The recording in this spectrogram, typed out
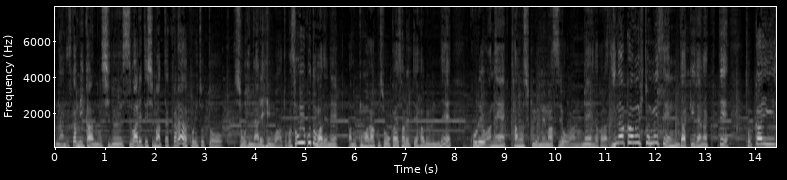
なんですか？みかんの汁吸われてしまったから、これちょっと商品なれへんわとか、そういうことまでね、あの、細かく紹介されてはるんで、これはね、楽しく読めますよ。あのね、だから田舎の人目線だけじゃなくて、都会育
